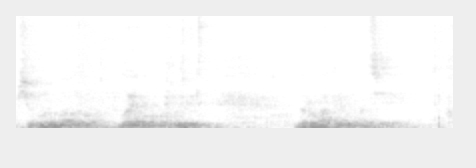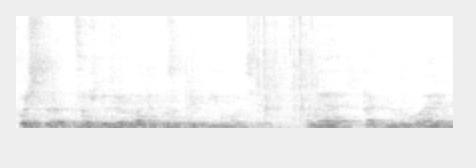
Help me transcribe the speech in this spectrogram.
щоб ми мали, маємо можливість дарувати емоції. Хочеться завжди дарувати позитивні емоції, але так не буває. Е,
